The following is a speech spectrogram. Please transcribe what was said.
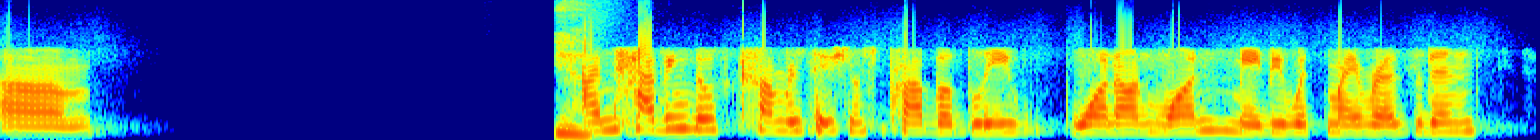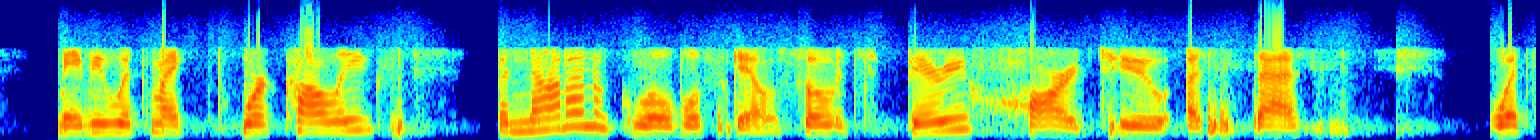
Um, yeah. I'm having those conversations probably one on one, maybe with my residents, maybe with my work colleagues, but not on a global scale. So it's very hard to assess what's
